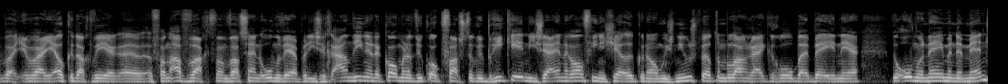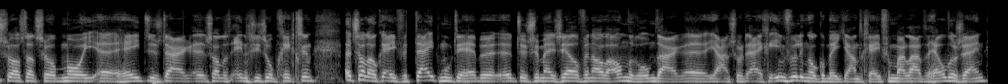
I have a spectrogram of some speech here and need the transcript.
waar, je, waar je elke dag weer eh, van afwacht... van wat zijn de onderwerpen die zich aandienen. Er komen natuurlijk ook vaste rubrieken in, die zijn er al. Financieel-economisch nieuws speelt een belangrijke rol bij BNR. De ondernemende mens, zoals dat zo mooi eh, heet. Dus daar eh, zal het enigszins op gericht zijn. Het zal ook even tijd moeten hebben eh, tussen mijzelf en alle anderen... om daar eh, ja, een soort eigen invulling ook een beetje aan te geven. Maar laat het helder zijn,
